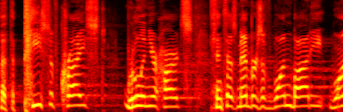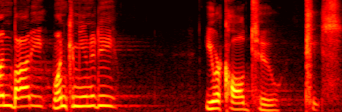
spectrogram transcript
Let the peace of Christ rule in your hearts, since as members of one body, one body, one community, you are called to peace.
